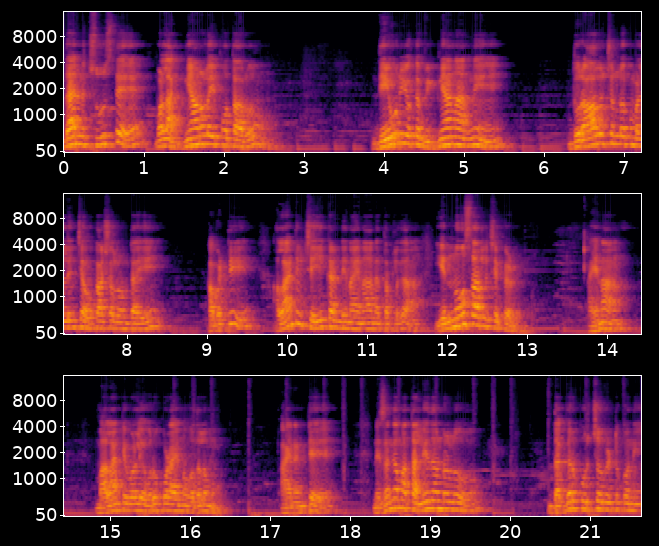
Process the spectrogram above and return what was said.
దాన్ని చూస్తే వాళ్ళు అజ్ఞానులైపోతారు. దేవుని యొక్క విజ్ఞానాన్ని దురాలోచనలోకి మళ్ళించే అవకాశాలు ఉంటాయి కాబట్టి అలాంటివి చేయకండి నాయన అనేటట్లుగా ఎన్నోసార్లు చెప్పాడు. అయినా మాలాంటి వాళ్ళు ఎవరు కూడా ఆయన వదలము. ఆయన అంటే నిజంగా మా తల్లిదండ్రులు దగ్గర కూర్చోబెట్టుకొని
